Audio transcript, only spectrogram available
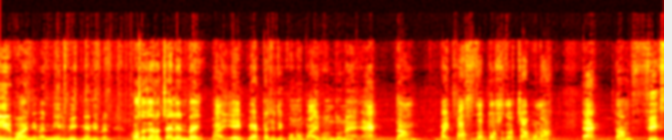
নির্ভয় নেবেন নির্বিঘ্নে নেবেন। কত যেন চাইলেন ভাই? ভাই এই পেয়ারটা যদি কোনো ভাই বন্ধু নেয় একদম ভাই পাঁচ হাজার দশ হাজার চাবো না। একদম ফিক্স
